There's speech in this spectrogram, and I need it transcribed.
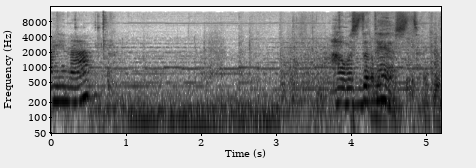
Maya na? How was the test? Thank you.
